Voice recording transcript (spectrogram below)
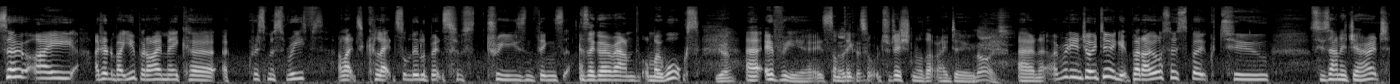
So I, I don't know about you, but I make a, a Christmas wreath. I like to collect sort of little bits of trees and things as I go around on my walks. Yeah. Uh, every year, it's something Okay. sort of traditional that I do. Nice. And I really enjoy doing it. But I also spoke to Susanna Jarrett,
